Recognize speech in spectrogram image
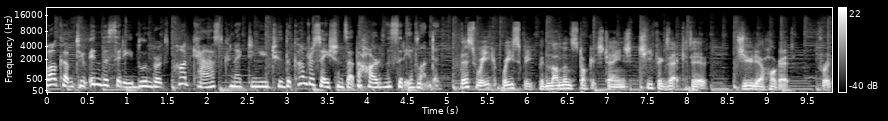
Welcome to In the City, Bloomberg's podcast connecting you to the conversations at the heart of the City of London. This week, we speak with London Stock Exchange Chief Executive Julia Hoggett for a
